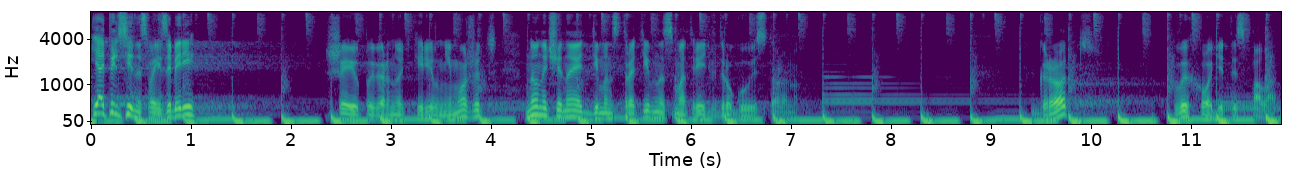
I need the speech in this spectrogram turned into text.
и апельсины свои забери. Шею повернуть Кирилл не может, но начинает демонстративно смотреть в другую сторону. Грот выходит из палаты.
